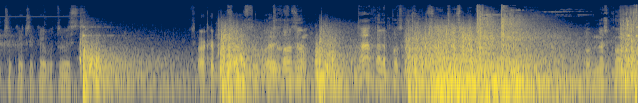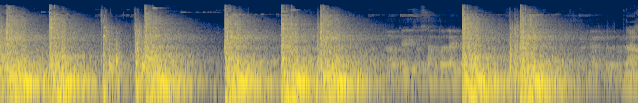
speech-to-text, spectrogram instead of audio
You. Czekaj, czekaj, bo tu jest... To chyba zaraz to wejść, Chodzą... nie? Tak, ale podchodzą cały czas pod- pod nasz konwój. No tych, co są daleko. No.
